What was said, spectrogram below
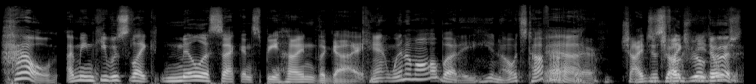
how? I mean, he was like milliseconds behind the guy. can't win them all, buddy. You know it's tough Yeah. out there. Ch- I just Jug's like real good. just-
